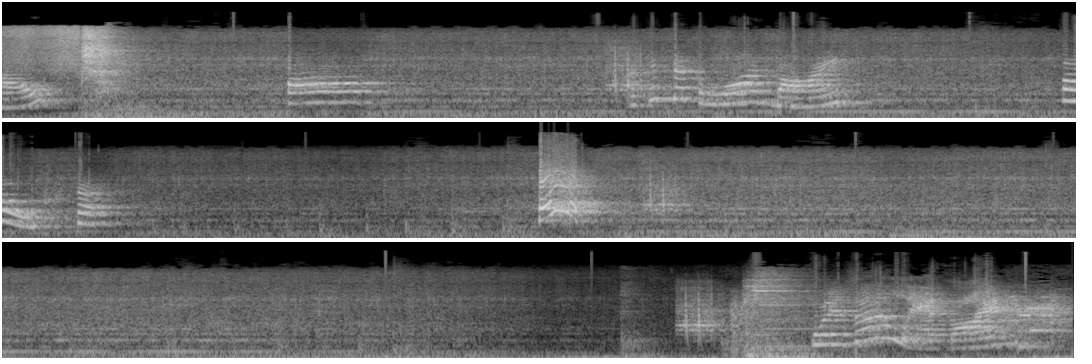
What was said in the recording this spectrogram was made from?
out. Uh, I think that's a landmine. Oh, that... Ah! Was that a landmine?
